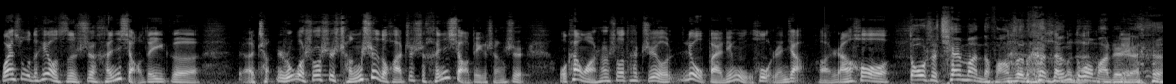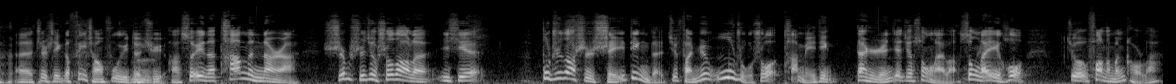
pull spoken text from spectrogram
，Westwood Hills 是很小的一个呃城，如果说是城市的话，这是很小的一个城市。我看网上说它只有六百零五户人家啊，然后都是千万的房子，能多吗？这人？呃，这是一个非常富裕的区啊，所以呢，他们那儿啊，时不时就收到了一些不知道是谁定的，就反正屋主说他没定，但是人家就送来了，送来以后就放到门口了。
